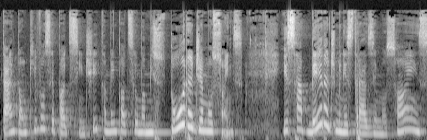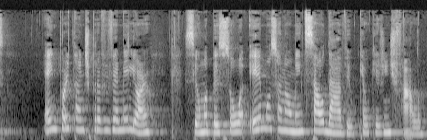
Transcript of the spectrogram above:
tá? Então, o que você pode sentir também pode ser uma mistura de emoções. E saber administrar as emoções é importante para viver melhor, ser uma pessoa emocionalmente saudável, que é o que a gente fala.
